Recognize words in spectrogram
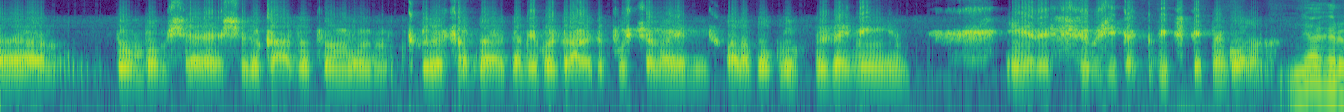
um, bom, bom še, še dokazal, to, tako da, sam, da, da mi bo zdravje dopuščalo in hvala Bogu, zdaj mi in, in je res užitek biti spet na golo. No. Ja, ker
